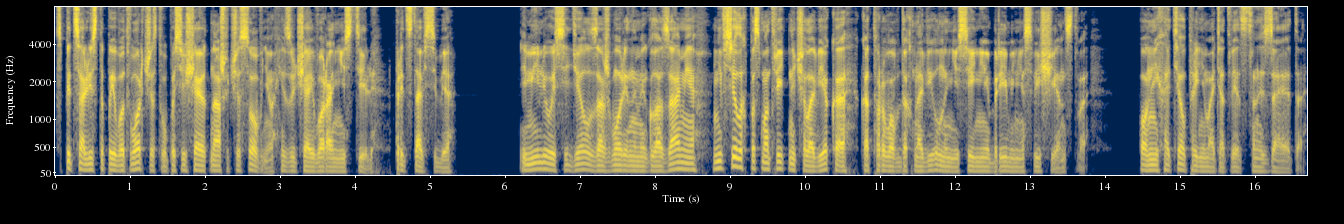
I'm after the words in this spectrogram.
Специалисты по его творчеству посещают нашу часовню, изучая его ранний стиль. Представь себе. Эмилио сидел зажмуренными глазами, не в силах посмотреть на человека, которого вдохновил нанесение бремени священства. Он не хотел принимать ответственность за это.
